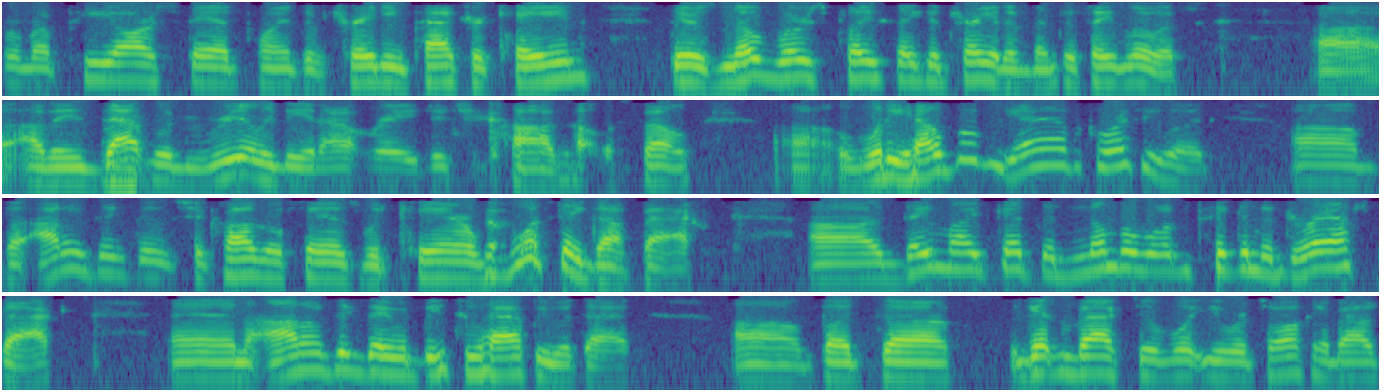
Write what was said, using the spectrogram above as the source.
from a PR standpoint of trading Patrick Kane, there's no worse place they could trade him than to St. Louis. Uh, I mean, that would really be an outrage in Chicago. So, uh, would he help them? Yeah, of course he would. Uh, but I don't think the Chicago fans would care what they got back. Uh, they might get the number one pick in the draft back, and I don't think they would be too happy with that. Uh, but uh, getting back to what you were talking about,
